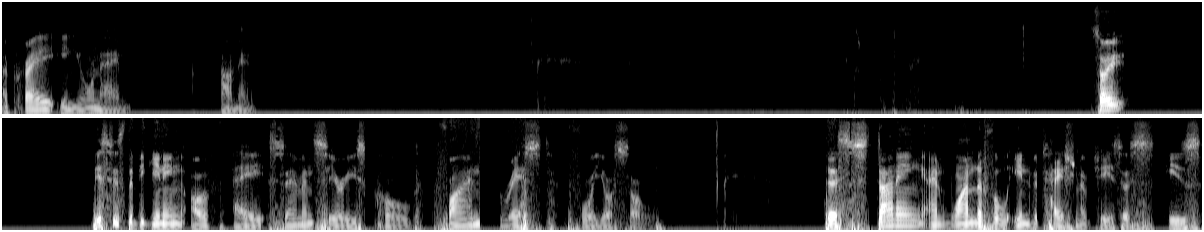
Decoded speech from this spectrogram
I pray in your name. Amen. So, this is the beginning of a sermon series called Find Rest for Your Soul. The stunning and wonderful invitation of Jesus is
